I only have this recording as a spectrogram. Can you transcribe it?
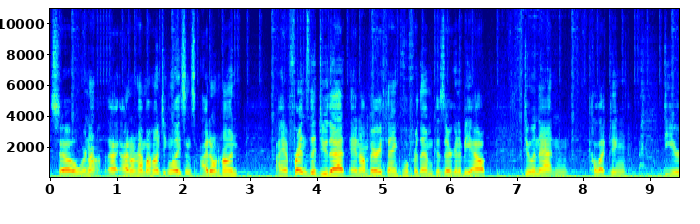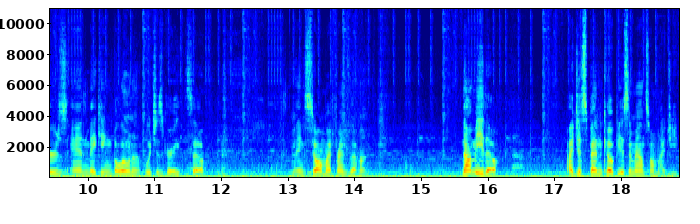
So we're not. I, I don't have my hunting license. I don't hunt. I have friends that do that, and I'm very thankful for them because they're going to be out doing that and collecting deers and making bologna, which is great. So thanks to all my friends that hunt. Not me though. I just spend copious amounts on my Jeep.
